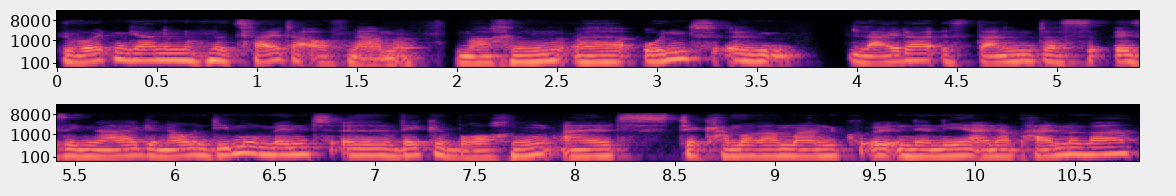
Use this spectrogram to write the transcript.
Wir wollten gerne noch eine zweite Aufnahme machen äh, und ähm, Leider ist dann das Signal genau in dem Moment äh, weggebrochen, als der Kameramann in der Nähe einer Palme war.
